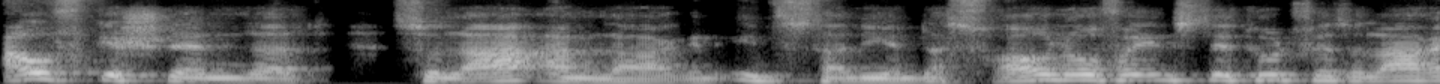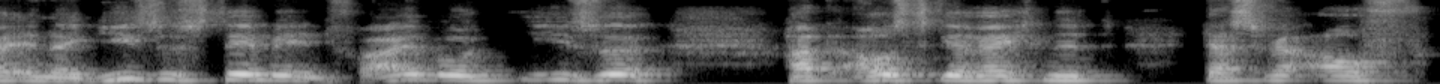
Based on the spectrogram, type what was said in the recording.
aufgeständert Solaranlagen installieren. Das Fraunhofer Institut für Solare Energiesysteme in Freiburg-Ise hat ausgerechnet, dass wir auf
